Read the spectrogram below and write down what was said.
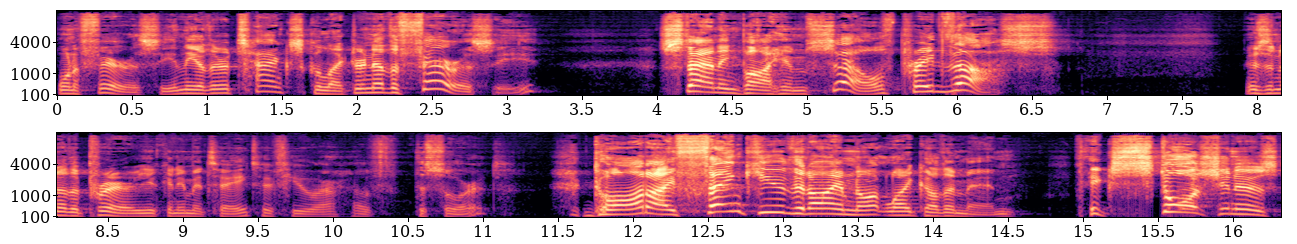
one a Pharisee and the other a tax collector. Now, the Pharisee, standing by himself, prayed thus there's another prayer you can imitate if you are of the sort. God, I thank you that I am not like other men, extortioners,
